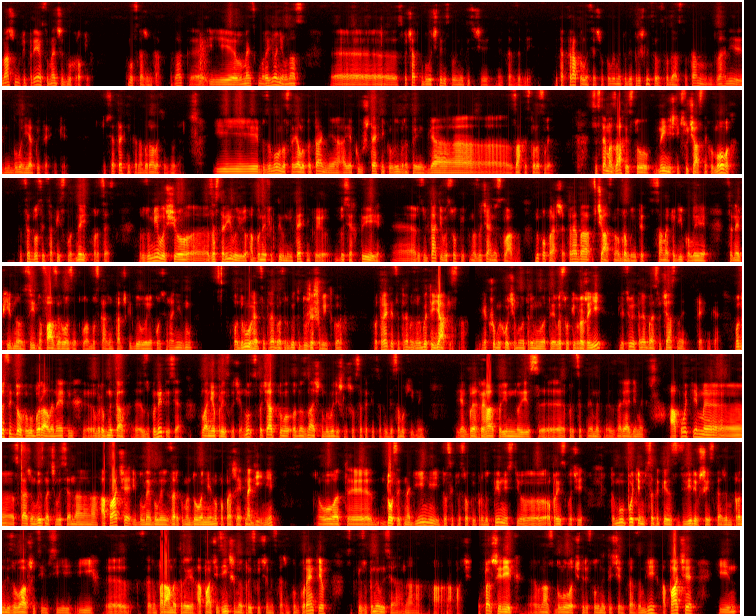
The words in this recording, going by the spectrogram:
нашому підприємству менше двох років. Ну, скажімо так. так. Е, І в Менському районі у нас е, спочатку було 4,5 тисячі гектар землі. І так трапилося, що коли ми туди прийшли, це господарство, там взагалі не було ніякої техніки. Тобто Вся техніка набиралася з нуля. І безумовно стояло питання, а яку ж техніку вибрати для захисту рослин. Система захисту в нинішніх сучасних умовах то це досить такий складний процес. Зрозуміло, що е, застарілою або неефективною технікою досягти е, результатів високих надзвичайно складно. Ну, по-перше, треба вчасно обробити саме тоді, коли це необхідно згідно фази розвитку або, скажімо, там шкідливого якогось організму. По-друге, це треба зробити дуже швидко. По-третє, це треба зробити якісно. Якщо ми хочемо отримувати високі врожаї, для цього треба сучасна техніка. Ми досить довго вибирали, на яких е, виробниках е, зупинитися в плані оприскувача. Ну, спочатку однозначно ми вирішили, що все-таки це буде самохідний, якби агрегат порівняно із е, прицепними знарядями. А потім, скажімо, визначилися на Apache і були, були зарекомендовані, ну, по-перше, як надійні. От, досить надійні і досить високою продуктивністю оприскувачі. Тому потім, все-таки звіривши, скажімо, проаналізувавши ці всі їх е, скажімо, параметри Apache з іншими оприскувачами, скажімо, конкурентів, все-таки зупинилися на Apache. Перший рік е, у нас було 4,5 тисячі гектар землі, Apache, і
